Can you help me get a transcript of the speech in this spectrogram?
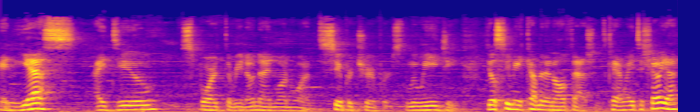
and yes, I do sport the Reno 911, Super Troopers, Luigi. You'll see me coming in all fashions. Can't wait to show you.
